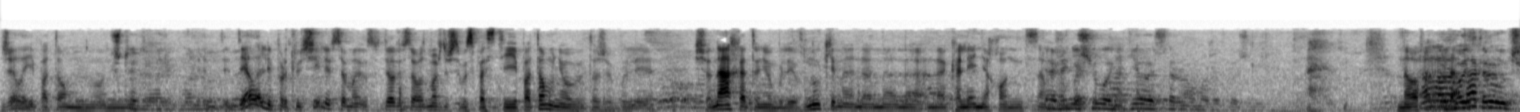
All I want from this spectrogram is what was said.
жил, и потом... Ну, Что делали? Делали, проключили все, сделали все возможное, чтобы спасти. И потом у него тоже были еще нахат, у него были внуки на, на, на, на, на коленях. Он, сам, Даже ничего не делает, все равно может выжить. Но а, да. так стороны, лучше.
